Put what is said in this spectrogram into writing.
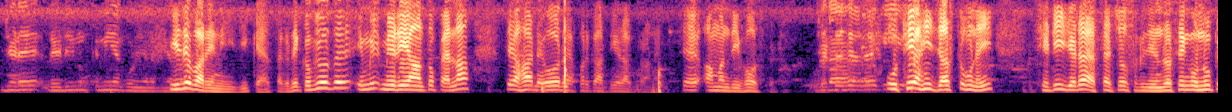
ਜਿਹੜੇ ਲੇਡੀ ਨੂੰ ਕਿੰਨੀਆਂ ਗੋਲੀਆਂ ਲੱਗੀਆਂ ਇਹਦੇ ਬਾਰੇ ਨਹੀਂ ਜੀ ਕਹਿ ਸਕਦੇ ਕਿਉਂਕਿ ਉਹ ਤੇ ਇਮੀ- ਮੇਰੇ ਆਉਣ ਤੋਂ ਪਹਿਲਾਂ ਤੇ ਸਾਡੇ ਉਹ ਰੈਫਰ ਕਰਤੀ ਹੈ ਡਾਕਟਰਾਂ ਨੇ ਤੇ ਅਮਨਦੀਪ ਹਸਪੀਟਲ ਜਿਹੜਾ ਉੱਥੇ ਅਸੀਂ ਜਸਟ ਹੁਣੇ ਸਿਟੀ ਜਿਹੜਾ ਐਸਐਚਓ ਸੁਖਜਿੰਦਰ ਸਿੰਘ ਉਹਨੂੰ ਭੇਜ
